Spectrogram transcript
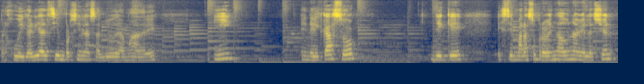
perjudicaría al 100% la salud de la madre. Y en el caso de que ese embarazo provenga de una violación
